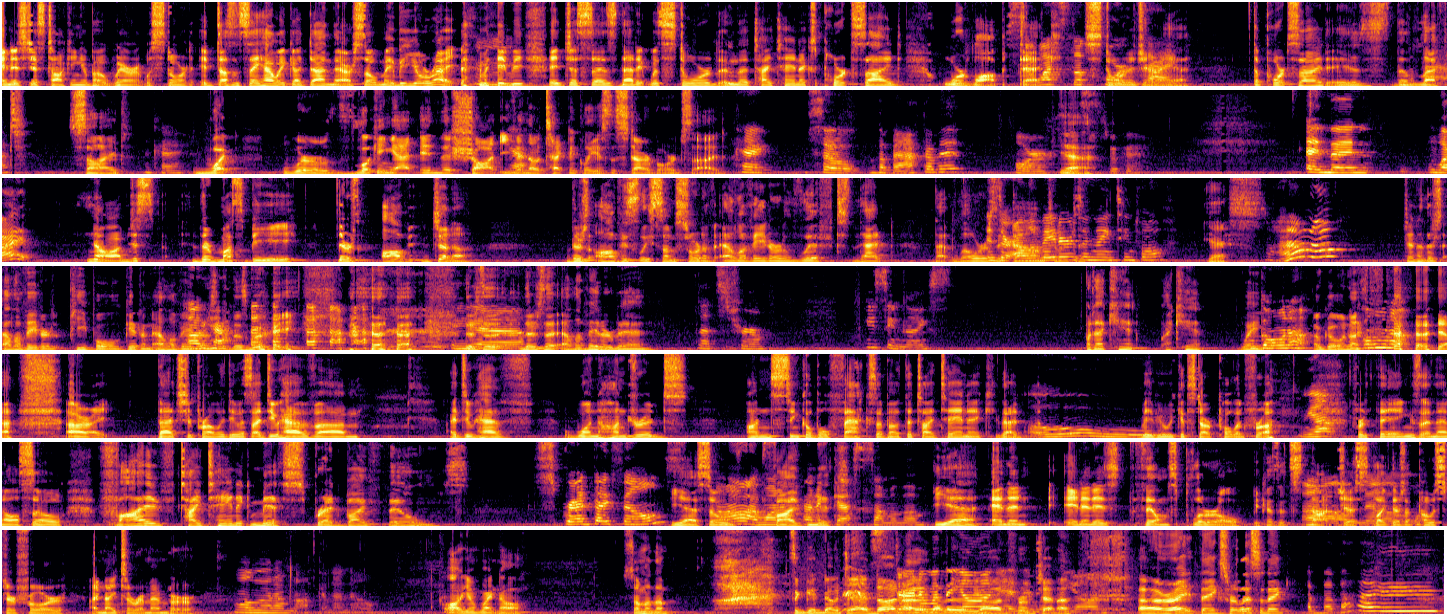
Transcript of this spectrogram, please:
and it's just talking about where it was stored. It doesn't say how it got down there, so maybe you're right. maybe it just says that it was stored in the Titanic's port side orlop deck what's the port storage side? area. The port side is the, left side Okay. what we're looking at in this shot, even Yeah. though technically it's the starboard side. Okay. So the back of it, or Yeah. Okay. And then what? No, I'm just. There must be. There's ob Jena. There's obviously some sort of elevator lift that that lowers Is there elevators in 1912? Yes, I don't know. Jena. There's elevator. People get in elevators Oh, yeah. in this movie. there's yeah, a there's an elevator man, that's true. He seemed nice. But I can't. I can't wait. I'm going up. I'm going up. going up. yeah. All right. That should probably do us. I do have um, I do have 100 unsinkable facts about the Titanic that Oh. maybe we could start pulling from Yep. for things, and then also five Titanic myths spread by films. Spread by films. Yeah, so oh, I want five to try myths. to guess some of them. Yeah, and then and it is films plural because it's not Oh, just like there's a poster for A Night to Remember. Well, then I'm not gonna know. Oh, you might know some of them. It's a good note to end on. Another a yawn, yawn from Jena. All right, thanks for listening. Bye bye.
